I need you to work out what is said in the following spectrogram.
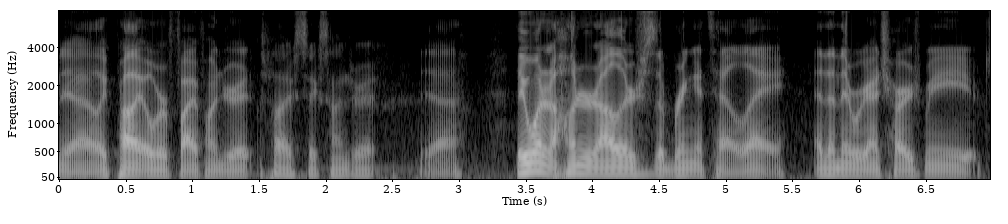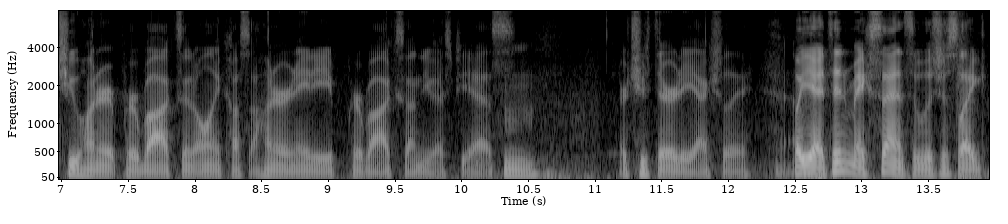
Yeah, like probably over 500. It's probably six hundred. Yeah. They wanted $100 to bring it to LA and then they were going to charge me 200 per box and it only cost 180 per box on USPS Hmm. or 230 actually. But yeah, it didn't make sense. It was just like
